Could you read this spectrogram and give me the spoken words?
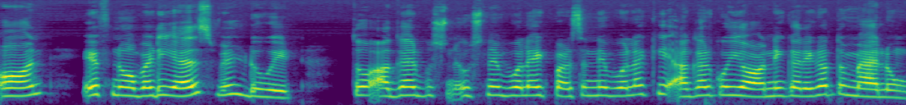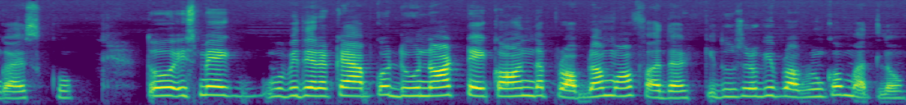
on if nobody else will do it तो अगर उसने उसने बोला, एक पर्सन ने बोला कि अगर कोई और नहीं करेगा तो मैं लूँगा इसको। तो इसमें एक वो भी दे रखा है आपको do not take on the problem of other कि दूसरों की प्रॉब्लम को मत लो।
